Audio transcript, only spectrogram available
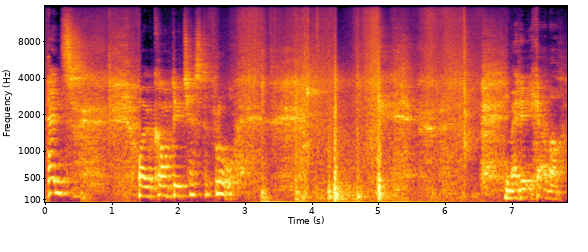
Hence why we can't do chest to floor. You might hit your kettlebell.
